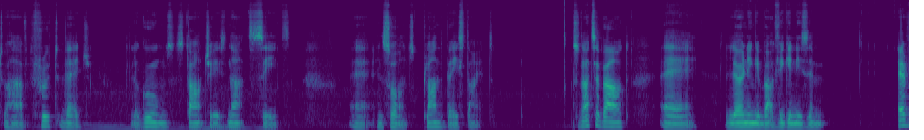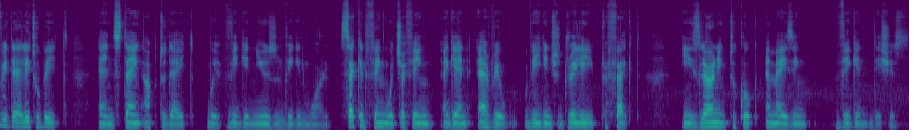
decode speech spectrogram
to have fruit veg legumes starches nuts seeds uh, and so on. So plant-based diet. So that's about uh, learning about veganism every day a little bit and staying up to date with vegan news and vegan world. Second thing which I think again every vegan should really perfect is learning to cook amazing vegan dishes.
